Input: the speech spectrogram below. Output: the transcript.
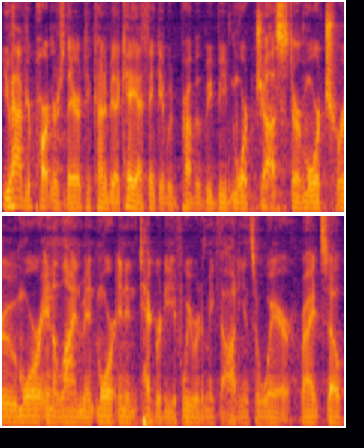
you have your partners there to kind of be like, hey, I think it would probably be more just or more true, more in alignment, more in integrity if we were to make the audience aware, right? So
